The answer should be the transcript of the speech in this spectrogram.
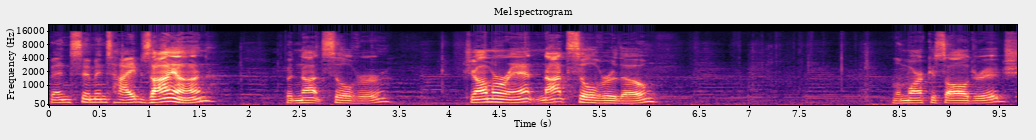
Ben Simmons hype. Zion, but not silver. Ja Morant, not silver though. LaMarcus Aldridge.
